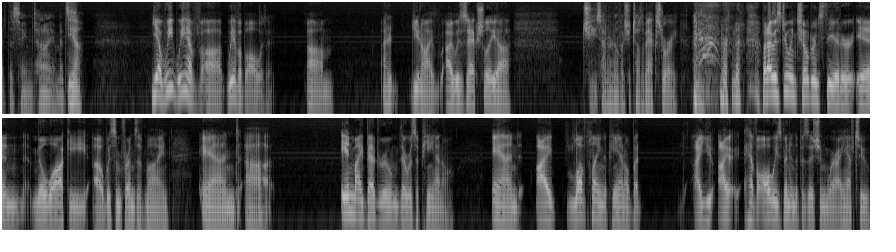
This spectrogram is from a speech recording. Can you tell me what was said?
at the same time. It's Yeah, yeah. We we have uh, we have a ball with it. Um, I you know I I was actually. Uh, I don't know if I should tell the backstory. but I was doing children's theater in Milwaukee uh, with some friends of mine, and uh, in my bedroom there was a piano, and I love playing the piano, but I I have always been in the position where I have to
